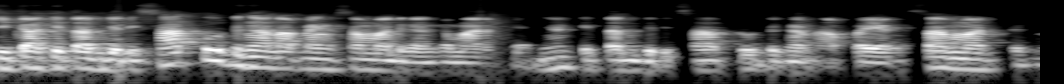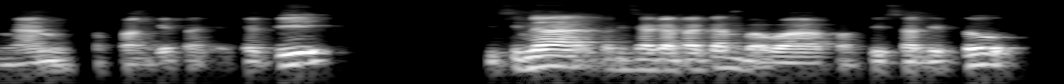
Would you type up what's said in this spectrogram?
jika kita menjadi satu dengan apa yang sama dengan kematiannya, kita menjadi satu dengan apa yang sama dengan kebangkitannya. Jadi, di sini tadi saya katakan bahwa baptisan itu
